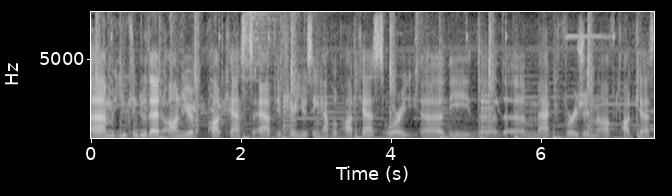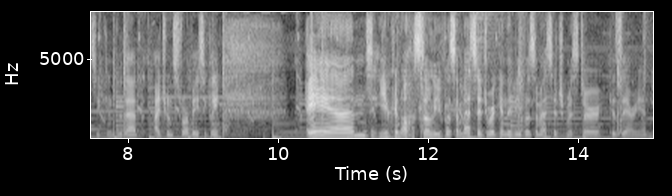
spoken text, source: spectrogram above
Um, you can do that on your podcasts app if you're using Apple Podcasts or uh, the, the the Mac version of podcasts. You can do that. iTunes Store, basically. And you can also leave us a message. Where can they leave us a message, Mr. Kazarian?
